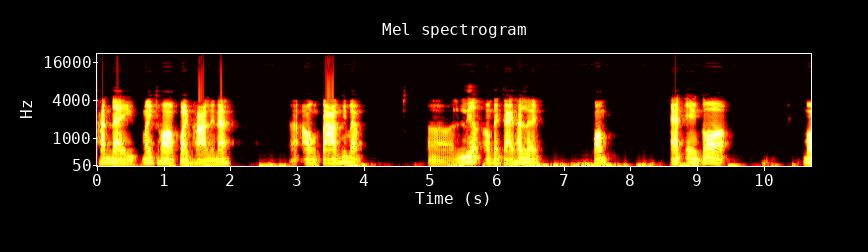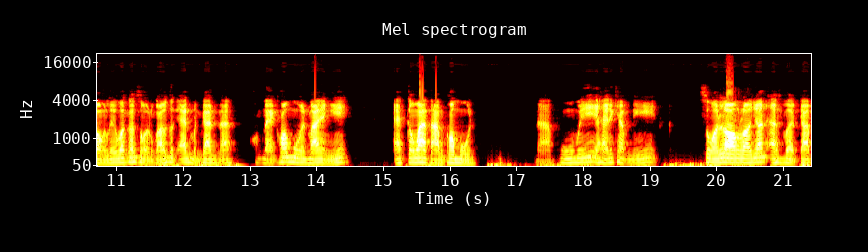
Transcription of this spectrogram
ท่านใดไม่ชอบปล่อยผ่านเลยนะอะ เอาตามที่แบบเอ่อเลือกเอาแต่ใจท่านเลยเพราะแอดเองก็บอกเลยว่าก็ส่วนความรู้สึกแอดเหมือนกันนะแต่ข้อมูลมาอย่างนี้ แอดก็ว่าตามข้อมูลนะภูมิแฮนดิแคปนี้ สวนรองรอยัลแอสเบิร์ตครับ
